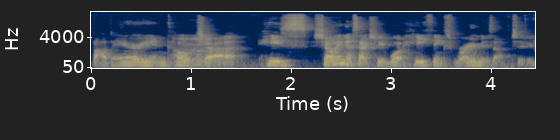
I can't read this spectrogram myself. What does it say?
barbarian culture, mm. he's showing us actually what he thinks Rome is up to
